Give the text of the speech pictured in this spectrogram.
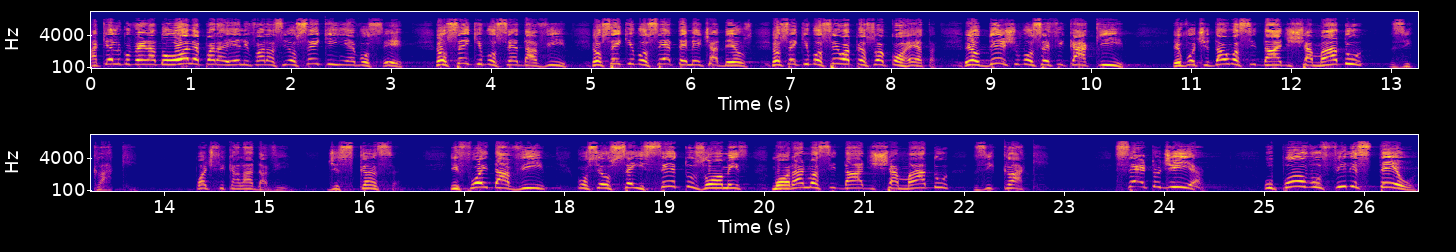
Aquele governador olha para ele e fala assim: Eu sei quem é você, eu sei que você é Davi, eu sei que você é temente a Deus, eu sei que você é uma pessoa correta, eu deixo você ficar aqui, eu vou te dar uma cidade chamada Ziclac. Pode ficar lá, Davi. Descansa. E foi Davi, com seus 600 homens, morar numa cidade chamada Ziclac. Certo dia, o povo filisteu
